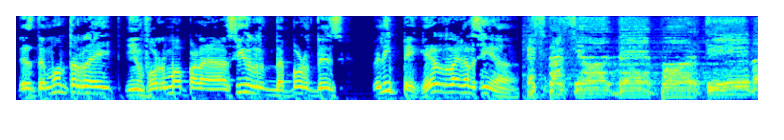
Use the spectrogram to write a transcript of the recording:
Desde Monterrey informó para CIR Deportes Felipe Guerra García. Espacio Deportivo.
